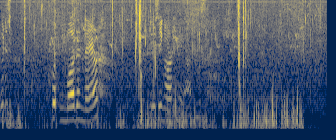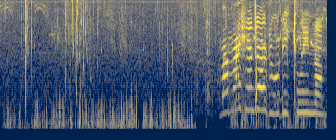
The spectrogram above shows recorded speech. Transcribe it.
We just put mud in there using our hands. Mom, my hands are dirty. Clean them.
